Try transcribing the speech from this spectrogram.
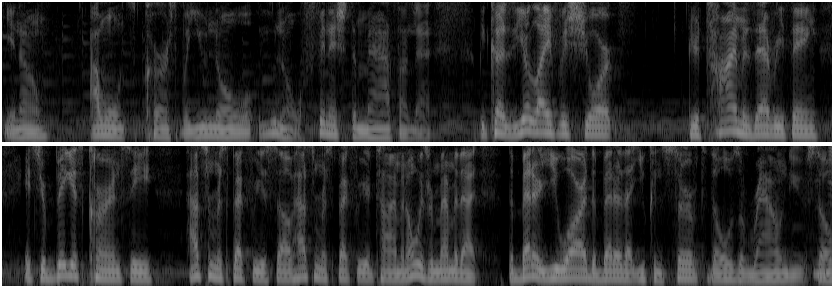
you know, I won't curse, but you know, you know, finish the math on that because your life is short. Your time is everything. It's your biggest currency. Have some respect for yourself. Have some respect for your time, and always remember that the better you are, the better that you can serve to those around you. So,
